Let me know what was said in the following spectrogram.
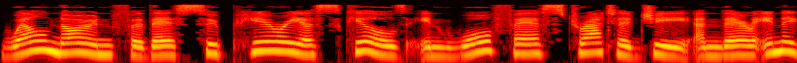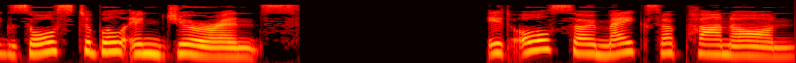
well known for their superior skills in warfare strategy and their inexhaustible endurance. It also makes a pun on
